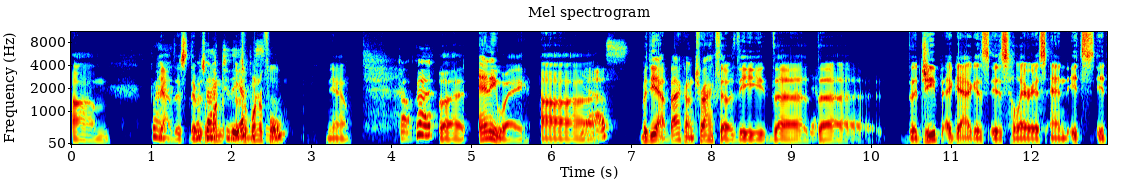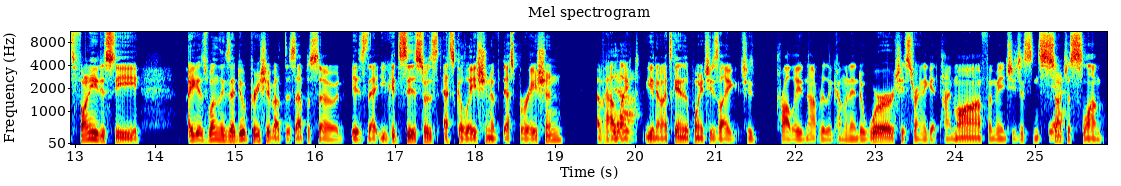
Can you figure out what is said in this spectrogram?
Um But, yeah, there's there was a one there the was a wonderful yeah. Oh, good. But anyway, uh yes. but yeah, back on track though. The the Yeah. the the Jeep gag is is hilarious, and it's it's funny to see. I guess one of the things I do appreciate about this episode is that you could see this sort of escalation of desperation of how Yeah. like you know it's getting to the point she's like she's probably not really coming into work. She's trying to get time off. I mean, she's just in such a slump.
